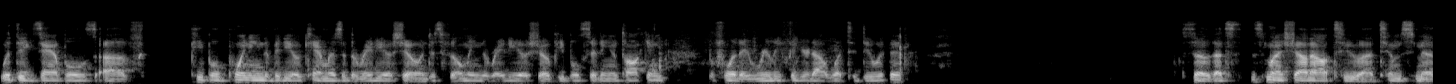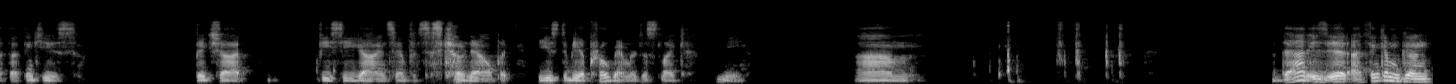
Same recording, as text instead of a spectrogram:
with the examples of people pointing the video cameras at the radio show and just filming the radio show, people sitting and talking before they really figured out what to do with it. So that's that's my shout out to uh, Tim Smith. I think he's big shot VC guy in San Francisco now, but he used to be a programmer just like me. Um, that is it. I think I'm going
